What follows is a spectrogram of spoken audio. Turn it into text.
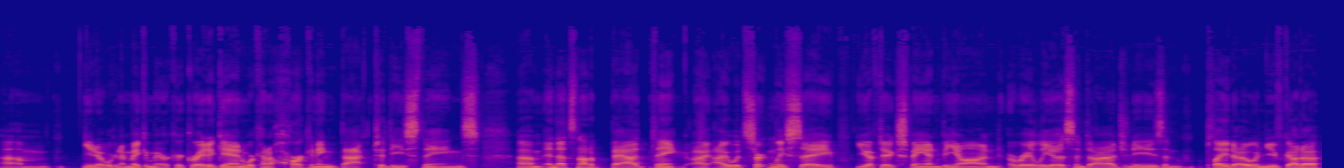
um, you know we're going to make America great again. We're kind of hearkening back to these things, um, and that's not a bad thing. I, I would certainly say you have to expand beyond Aurelius and Diogenes and Plato, and you've got to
